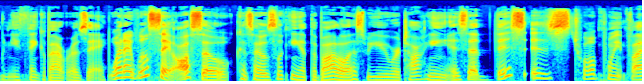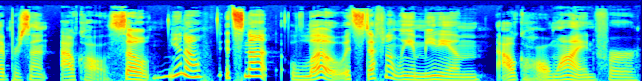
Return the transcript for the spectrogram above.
when you think about rosé. What I will say also, because I was looking at the bottle as we were talking, is that this is 12.5% alcohol. So, you know, it's not low. It's definitely a medium alcohol wine for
